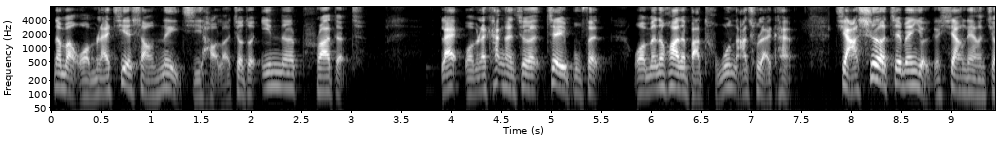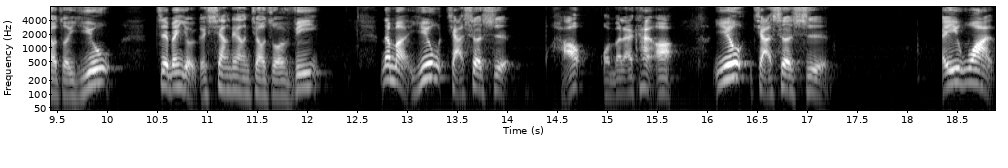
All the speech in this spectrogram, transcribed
那么我们来介绍内积好了，叫做 inner product。来，我们来看看这这一部分。我们的话呢，把图拿出来看。假设这边有一个向量叫做 u，这边有一个向量叫做 v。那么 u 假设是好，我们来看啊，u 假设是 a one、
